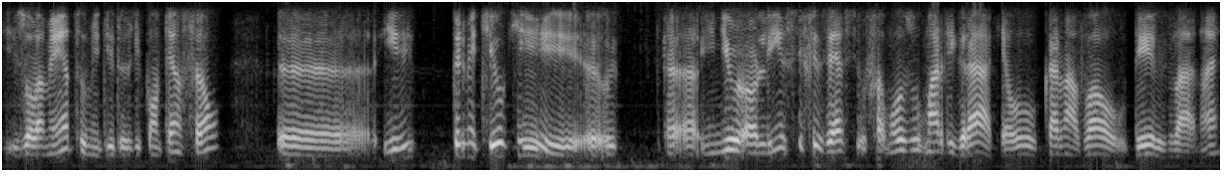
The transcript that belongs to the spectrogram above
de isolamento, medidas de contenção é, e permitiu que em New Orleans se fizesse o famoso Mardi Gras, que é o carnaval deles lá, não é?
